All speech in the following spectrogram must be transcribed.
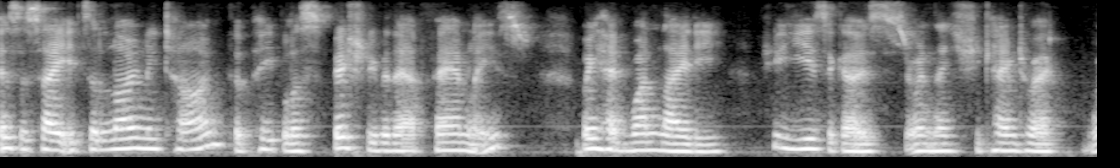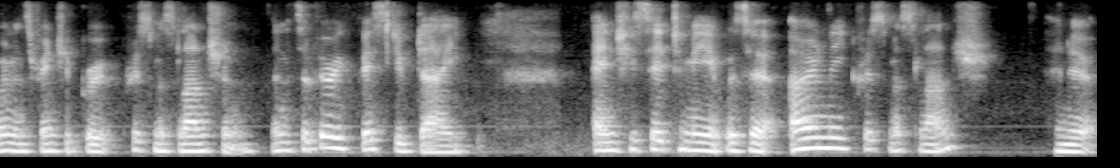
as I say, it's a lonely time for people, especially without families. We had one lady a few years ago when they, she came to our women's friendship group Christmas luncheon, and it's a very festive day. And she said to me it was her only Christmas lunch and her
